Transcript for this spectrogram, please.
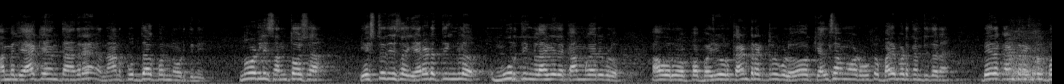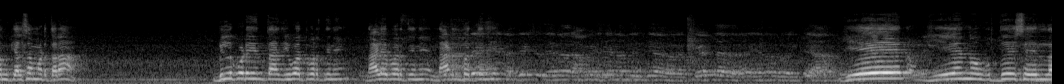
ಆಮೇಲೆ ಯಾಕೆ ಅಂತ ಅಂದರೆ ನಾನು ಖುದ್ದಾಗಿ ಬಂದು ನೋಡ್ತೀನಿ. ನೋಡಲಿ ಸಂತೋಷ. ಎಷ್ಟು ದಿವಸ ಎರಡು ತಿಂಗಳು ಮೂರು ತಿಂಗಳಾಗಿದೆ ಕಾಮಗಾರಿಗಳು. ಅವರು ಪಾಪ ಇವ್ರ ಕಾಂಟ್ರಾಕ್ಟರ್ಗಳು ಕೆಲಸ ಮಾಡಿಬಿಟ್ಟು ಪಡ್ಕೊಂತಿದ್ದಾರೆ ಬೇರೆ ಕಾಂಟ್ರಾಕ್ಟರ್ ಬಂದು ಕೆಲಸ ಮಾಡ್ತಾರಾ? ಬಿಲ್ ಕೊಡಿ ಅಂತ ಇವತ್ತು ಬರ್ತೀನಿ ನಾಳೆ ಬರ್ತೀನಿ ನಾಡ್ದು ಬರ್ತೀನಿ. ಏನು ಏನು ಉದ್ದೇಶ ಇಲ್ಲ.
